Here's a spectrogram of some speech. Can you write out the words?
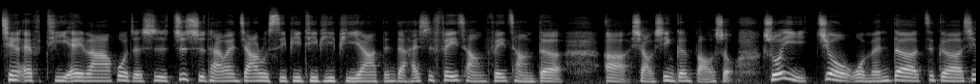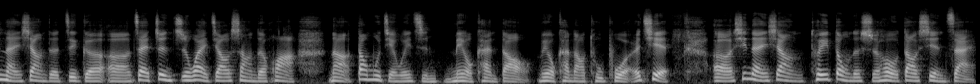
签 FTA 啦，或者是支持台湾加入 CPTPP 啊等等，还是非常非常的呃小心跟保守。所以就我们的。这个个新南向的这个呃，在政治外交上的话，那到目前为止没有看到没有看到突破，而且呃，新南向推动的时候到现在，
